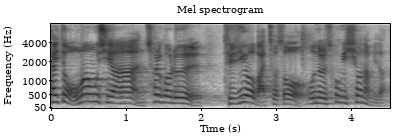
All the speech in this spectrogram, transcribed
하여튼 어마무시한 철거를 드디어 마쳐서 오늘 속이 시원합니다.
